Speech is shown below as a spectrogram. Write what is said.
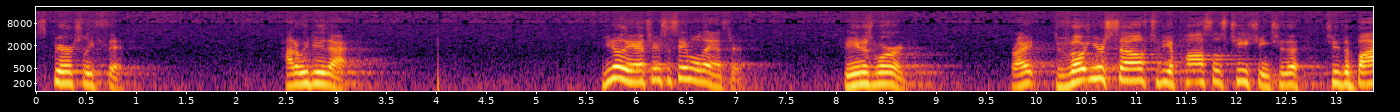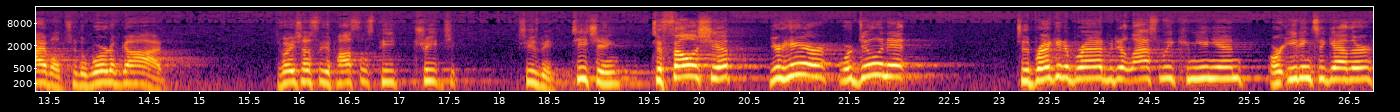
Spiritually fit. How do we do that? You know the answer. It's the same old answer. Be in His Word. Right? Devote yourself to the apostles' teaching, to the, to the Bible, to the Word of God. Devote yourself to the apostles' pe- treat, excuse me, teaching, to fellowship. You're here. We're doing it. To the breaking of bread, we did it last week, communion, or eating together,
